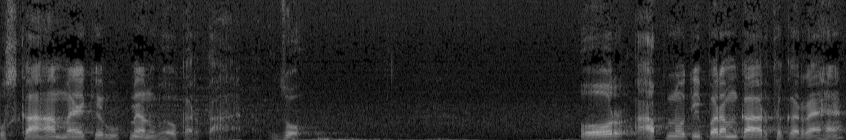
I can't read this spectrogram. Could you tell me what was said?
उसका मय के रूप में अनुभव करता है, जो। और आपनोति परम का अर्थ कर रहे हैं,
